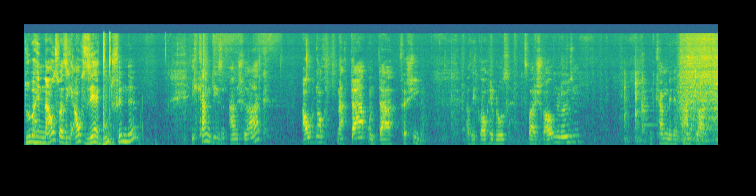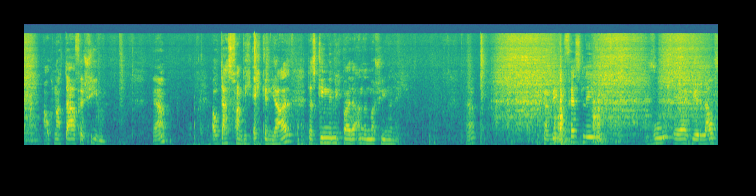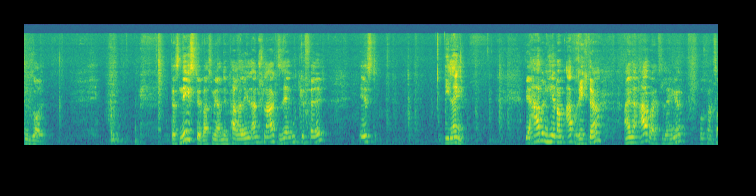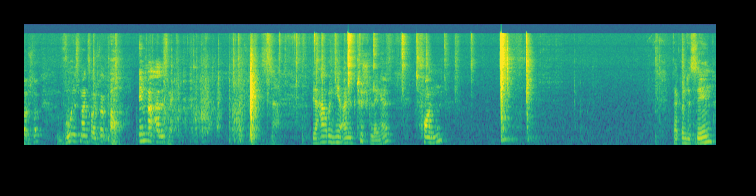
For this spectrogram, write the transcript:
Darüber hinaus, was ich auch sehr gut finde, ich kann diesen Anschlag auch noch nach da und da verschieben. Also ich brauche hier bloß zwei Schrauben lösen und kann mir den Anschlag auch nach da verschieben. Ja? Auch das fand ich echt genial. Das ging nämlich bei der anderen Maschine nicht. Ja? Ich kann wirklich festlegen, wo er hier laufen soll. Das nächste, was mir an dem Parallelanschlag sehr gut gefällt, ist die Länge. Wir haben hier beim Abrichter eine Arbeitslänge. Wo ist mein Zollstock? Wo ist mein Zollstock? Oh, immer alles weg. So. Wir haben hier eine Tischlänge von, da könnt ihr es sehen,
